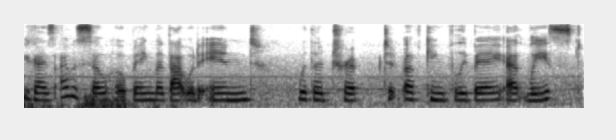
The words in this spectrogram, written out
you guys, I was so hoping that that would end with a trip to, of King Felipe at least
